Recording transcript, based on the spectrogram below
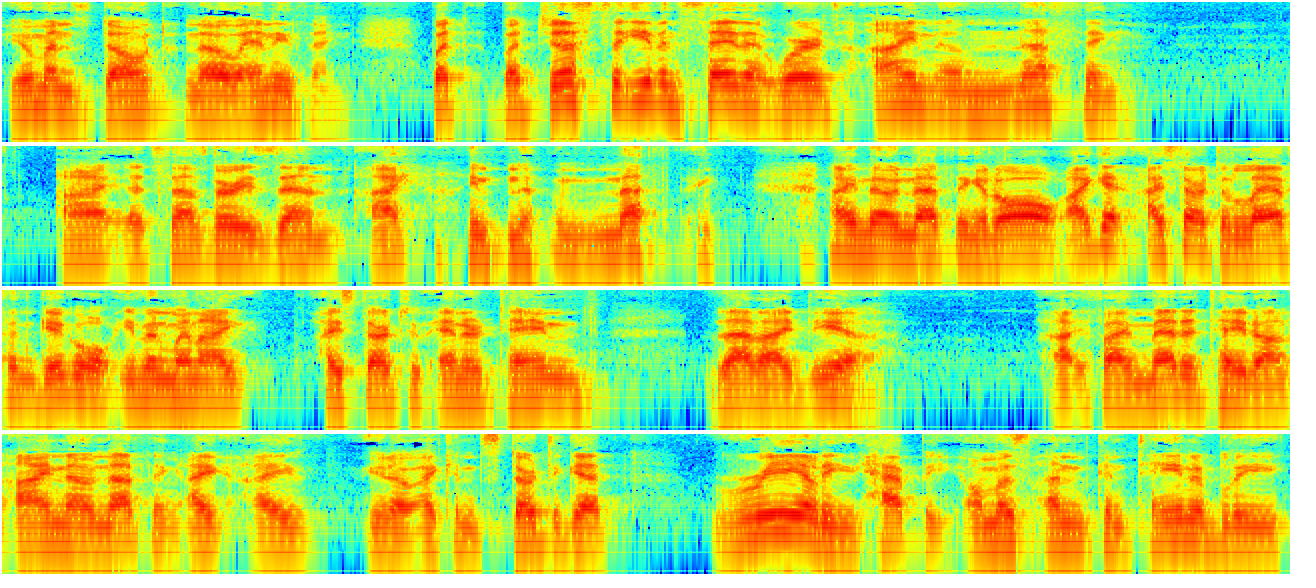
Humans don't know anything. But, but just to even say that words, I know nothing. I, that sounds very Zen. I, I know nothing. I know nothing at all. I get, I start to laugh and giggle even when I, I start to entertain that idea. Uh, if I meditate on I know nothing, I, I, you know, I can start to get really happy, almost uncontainably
